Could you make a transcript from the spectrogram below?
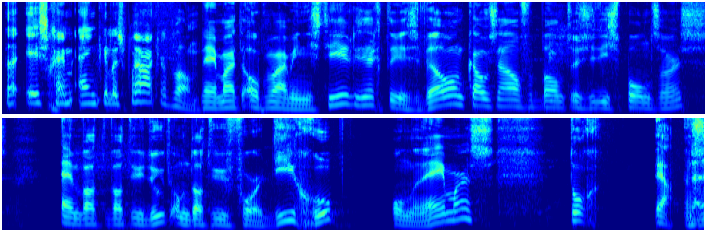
daar is geen enkele sprake van. Nee, maar het Openbaar Ministerie zegt... er is wel een kausaal verband tussen die sponsors... en wat, wat u doet, omdat u voor die groep ondernemers... toch ja, een Nee,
